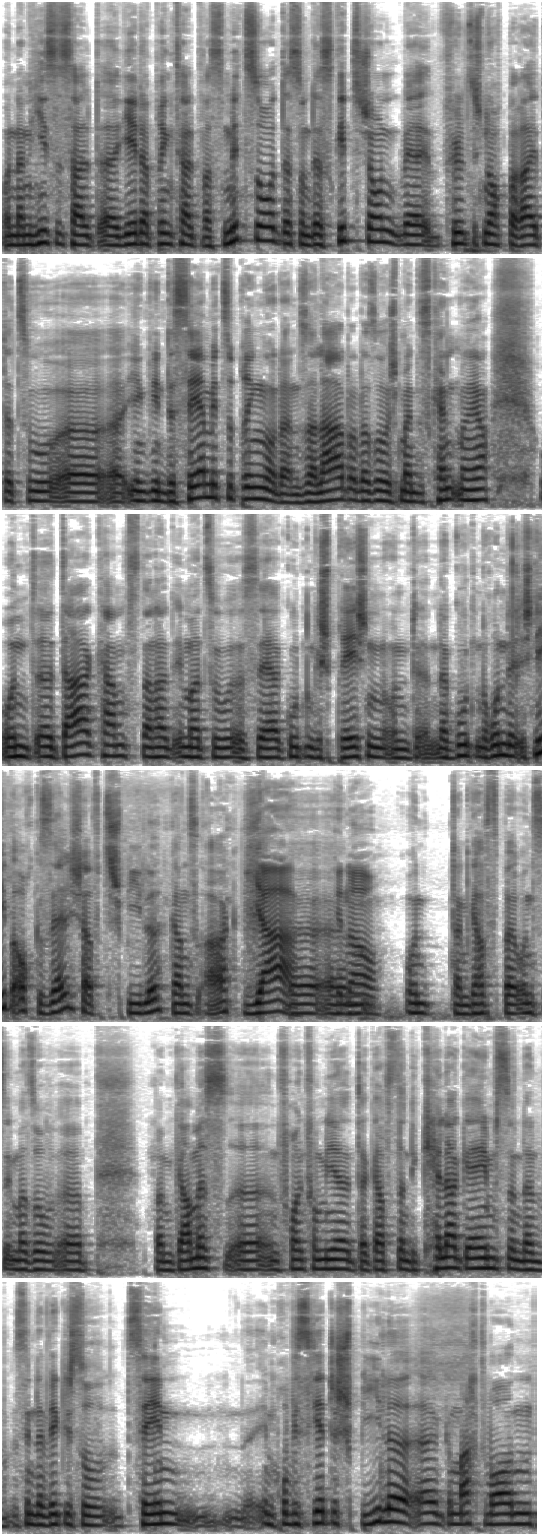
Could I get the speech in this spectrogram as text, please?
und dann hieß es halt, äh, jeder bringt halt was mit, so, das und das gibt's schon. Wer fühlt sich noch bereit dazu, äh, irgendwie ein Dessert mitzubringen oder einen Salat oder so? Ich meine, das kennt man ja. Und äh, da kam es dann halt immer zu sehr guten Gesprächen und einer guten Runde. Ich liebe auch Gesellschaftsspiele ganz arg. Ja, Äh, ähm, genau. Und dann gab es bei uns immer so äh, beim Gammes, äh, ein Freund von mir, da gab es dann die Keller Games und dann sind da wirklich so zehn improvisierte Spiele äh, gemacht worden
